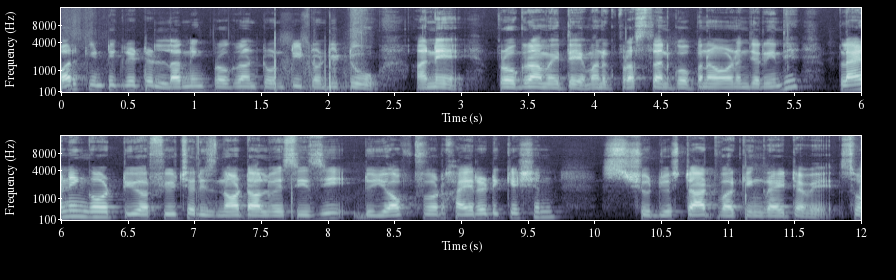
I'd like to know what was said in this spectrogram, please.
work integrated learning program twenty twenty two అనే ప్రోగ్రామ్ అయితే మనకు ప్రస్తుతానికి ఓపెన్ అవ్వడం జరిగింది. Planning out your future is not always easy do opt for higher education should you start working right away so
